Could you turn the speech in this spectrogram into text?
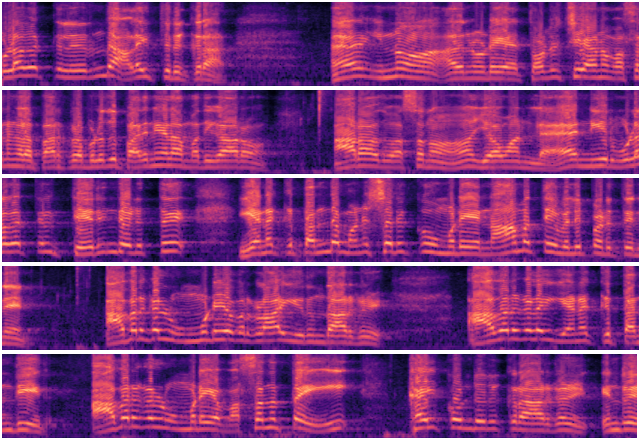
உலகத்திலிருந்து அழைத்திருக்கிறார். இன்னும் அதனுடைய தொடர்ச்சியான வசனங்களை பார்க்கிற பொழுது பதினேழாம் அதிகாரம் ஆறாவது வசனம் யோவான்ல நீர் உலகத்தில் தெரிந்தெடுத்து எனக்கு தந்த மனுஷருக்கு உம்முடைய நாமத்தை வெளிப்படுத்தினேன். அவர்கள் உம்முடையவர்களாய் இருந்தார்கள். அவர்களை எனக்கு தந்தீர். அவர்கள் உம்முடைய வசனத்தை கை கொண்டிருக்கிறார்கள் என்று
